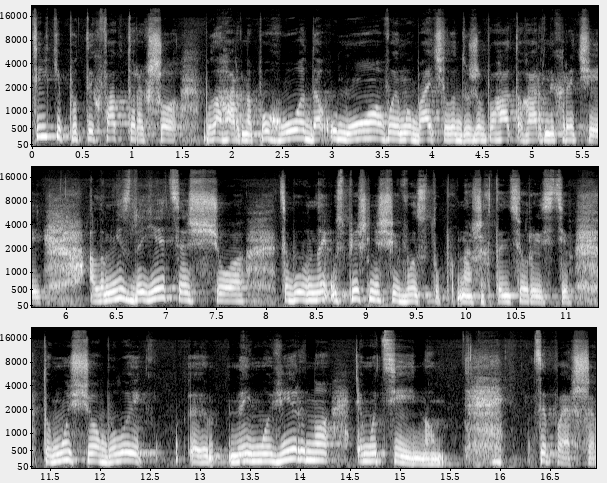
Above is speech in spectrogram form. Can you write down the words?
тільки по тих факторах, що була гарна погода, умови, ми бачили дуже багато гарних речей. Але мені здається, що це був найуспішніший виступ наших танцюристів, тому що було е, неймовірно емоційно. Це перше.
